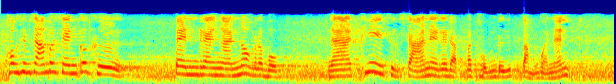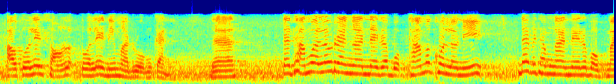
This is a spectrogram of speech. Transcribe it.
63เปอร์เซ็นต์ก็คือเป็นแรงงานนอกระบบนะที่ศึกษาในระดับประถมหรือต่ำกว่านั้น เอาตัวเลขสองตัวเลขนี้มารวมกันนะ แต่ถามว่าแล้วแรงงานในระบบถามว่าคนเหล่านี้ ได้ไปทำงานในระบบไหม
